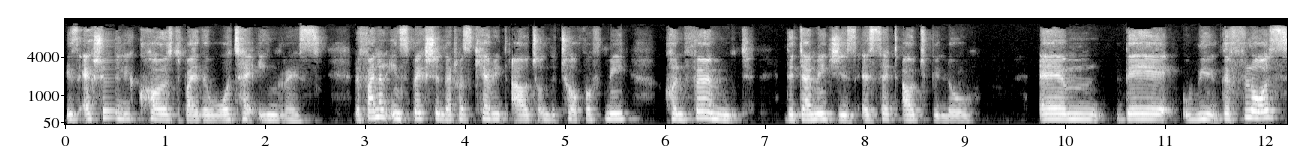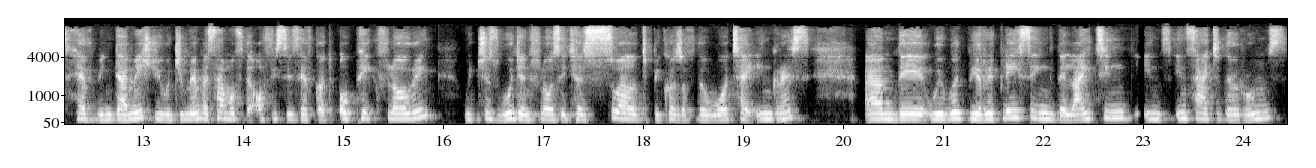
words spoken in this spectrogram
is actually caused by the water ingress. The final inspection that was carried out on the 12th of May confirmed the damages as set out below. Um, the, we, the floors have been damaged. You would remember some of the offices have got parquet flooring, which is wooden floors. It has swelled because of the water ingress. Um, they, we would be replacing the lighting in, inside the rooms.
